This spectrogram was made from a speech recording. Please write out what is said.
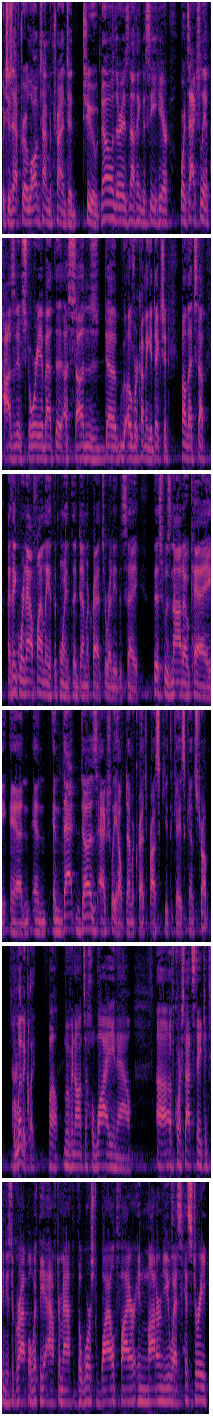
which is after a long time of trying to, to no, there is nothing to see here, or it's actually a positive story about the, a son's uh, overcoming addiction and all that stuff. I think we're now finally at the point that Democrats are ready to say this was not okay, and, and, and that does actually help Democrats prosecute the case against Trump politically. Well, moving on to Hawaii now. Uh, of course, that state continues to grapple with the aftermath of the worst wildfire in modern U.S. history.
